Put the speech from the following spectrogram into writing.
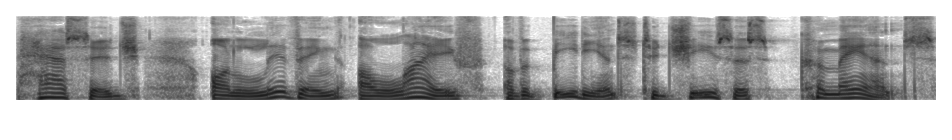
passage on living a life of obedience to Jesus' commands.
